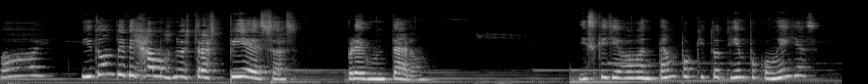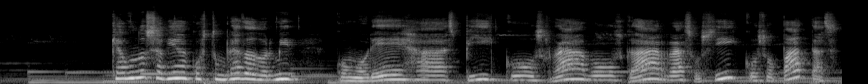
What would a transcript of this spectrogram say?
Ay, ¿y dónde dejamos nuestras piezas? preguntaron. Y es que llevaban tan poquito tiempo con ellas que aún no se habían acostumbrado a dormir con orejas, picos, rabos, garras, hocicos o patas.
